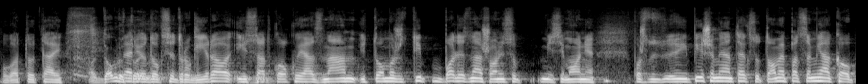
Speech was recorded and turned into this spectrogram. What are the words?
pogotovo taj A dobro, to je- period dok se drogirao i sad koliko ja znam i to možda ti bolje znaš, oni su, mislim, on je, pošto i pišem jedan tekst o tome, pa sam ja kao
